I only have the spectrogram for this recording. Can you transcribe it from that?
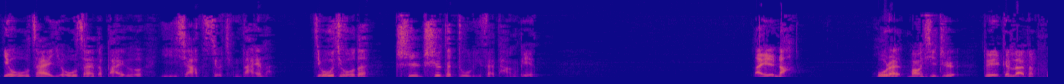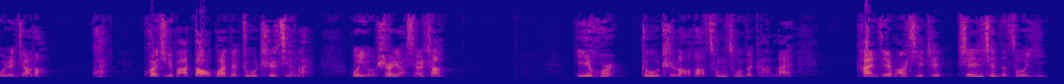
悠哉悠哉的白鹅，一下子就惊呆了，久久的痴痴的伫立在塘边。来人呐！忽然，王羲之对跟来的仆人叫道。快去把道观的住持请来，我有事要相商。一会儿，住持老道匆匆的赶来，看见王羲之，深深的作揖：“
